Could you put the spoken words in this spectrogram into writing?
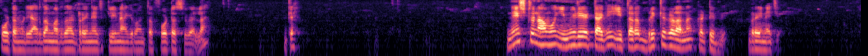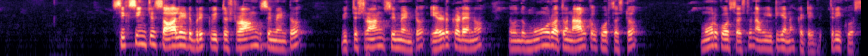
ಫೋಟೋ ನೋಡಿ. ಅರ್ಧಮರ್ಧ ಡ್ರೈನೇಜ್ ಕ್ಲೀನ್ ಆಗಿರುವಂಥ ಫೋಟೋಸ್ ಇವೆಲ್ಲ. ಓಕೆ ನೆಕ್ಸ್ಟ್ ನಾವು ಇಮಿಡಿಯೇಟ್ ಆಗಿ ಈ ಥರ ಬ್ರಿಕ್ಗಳನ್ನು ಕಟ್ಟಿದ್ವಿ drainage six inch solid brick with strong cement with strong cement ಎರಡು ಕಡೆನೂ ಒಂದು ಮೂರು ಅಥವಾ ನಾಲ್ಕು ಕೋರ್ಸಷ್ಟು ಮೂರು ಕೋರ್ಸಷ್ಟು ನಾವು ಇಟ್ಟಿಗೆನ ಕಟ್ಟಿದ್ವಿ ತ್ರೀ ಕೋರ್ಸ್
